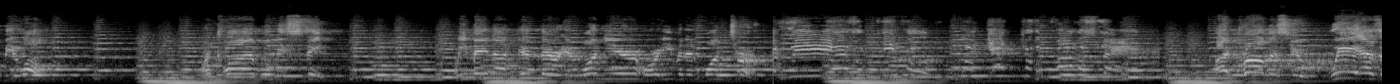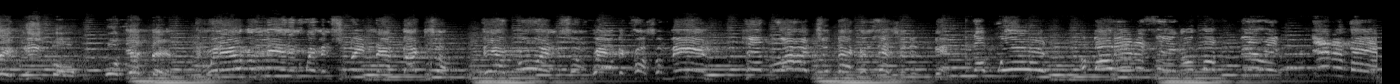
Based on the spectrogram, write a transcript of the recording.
will be long. Our climb will be steep. We may not get there in one year or even in one term. We as a people will get to the promised land. I promise you, we as a people will get there. And whenever men and women straighten their backs up, they are going somewhere because a man can't ride your back unless it is bent. I'm not worried about anything.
